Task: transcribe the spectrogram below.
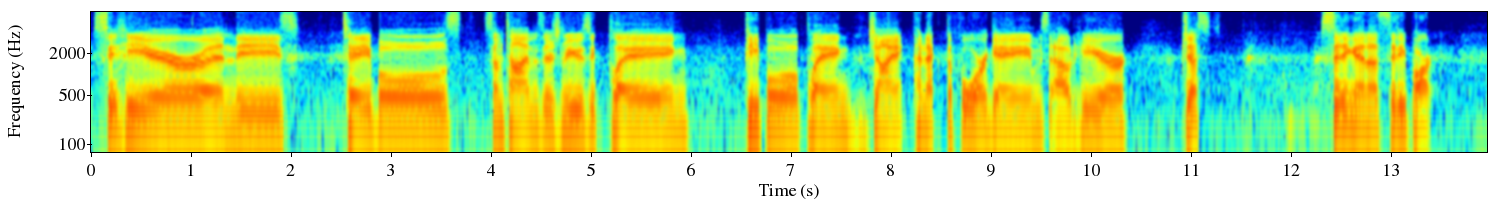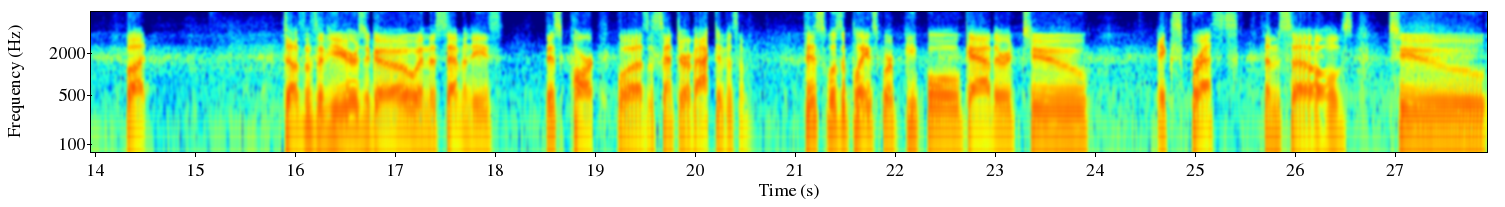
Sit here in these tables. Sometimes there's music playing, people playing giant Connect the Four games out here, just sitting in a city park. But dozens of years ago in the 70s, this park was a center of activism. This was a place where people gathered to express themselves, to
